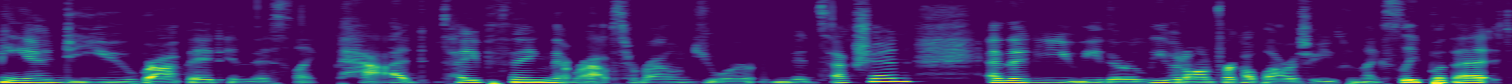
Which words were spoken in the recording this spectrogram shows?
and you wrap it in this like pad type thing that wraps around your midsection and then you either leave it on for a couple hours or you can like sleep with it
